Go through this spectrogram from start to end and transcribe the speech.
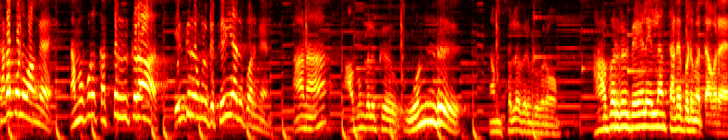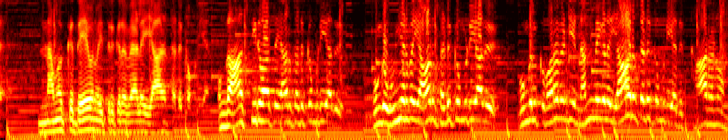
தடை பண்ணுவாங்க. நம்ம கூட கத்தர் இருக்கிறார் என்கிறது அவங்களுக்கு தெரியாது பாருங்க. ஆனா அவங்களுக்கு ஒன்று நாம் சொல்ல விரும்புகிறோம். அவர்கள் வேலையெல்லாம் தடைப்படுமே தவிர நமக்கு தேவன் வைத்திருக்கிற வேலையை யாரும் தடுக்க முடியாது. உங்க ஆசீர்வாதத்தை யாரும் தடுக்க முடியாது. உங்க உயர்வை யாரும் தடுக்க முடியாது. உங்களுக்கு வர வேண்டிய நன்மைகளை யாரும் தடுக்க முடியாது. காரணம்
